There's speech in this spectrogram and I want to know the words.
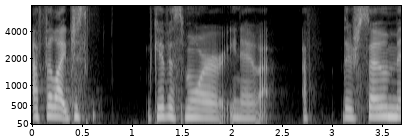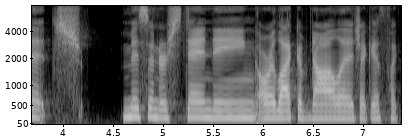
I feel like just give us more. You know, there's so much misunderstanding or lack of knowledge. I guess like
